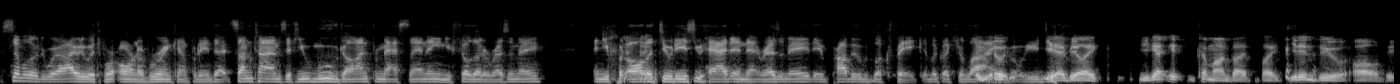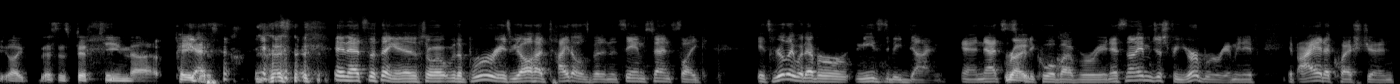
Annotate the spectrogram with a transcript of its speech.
similar to what I would with Orono Brewing Company, that sometimes if you moved on from Mast Landing and you filled out a resume and you put all the duties you had in that resume, they probably would look fake. It looked like you're lying you do. Yeah, I'd be like, you got it. Come on, bud. Like you didn't do all of the, like, this is 15 uh, pages. Yes. and that's the thing. And so with the breweries, we all have titles, but in the same sense, like it's really whatever needs to be done. And that's right. pretty cool about a brewery. And it's not even just for your brewery. I mean, if, if I had a question,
